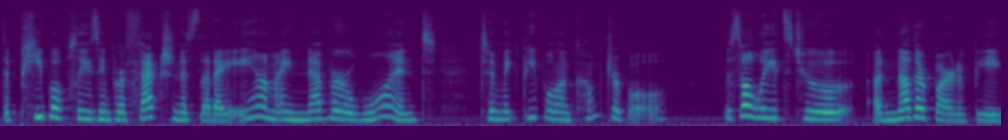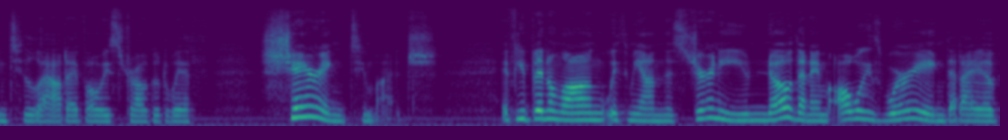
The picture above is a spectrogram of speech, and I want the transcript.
The people pleasing perfectionist that I am, I never want to make people uncomfortable. This all leads to another part of being too loud I've always struggled with sharing too much. If you've been along with me on this journey, you know that I'm always worrying that I have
